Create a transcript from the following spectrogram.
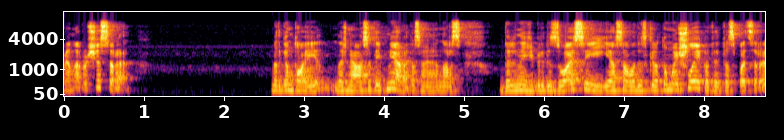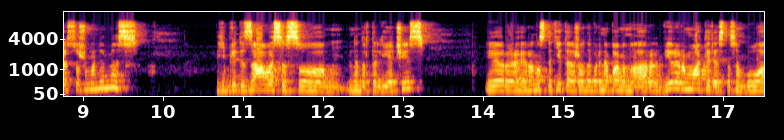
viena rūšis yra. Bet gamtoje dažniausiai taip nėra, tas, nors dalinai hybridizuojasi, jie savo diskretumą išlaiko, tai tas pats yra su žmonėmis. Hybridizavosi su neandertaliečiais, ir yra nustatyta, aš dabar nepamenu, ar vyrai ar moteris, tas buvo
